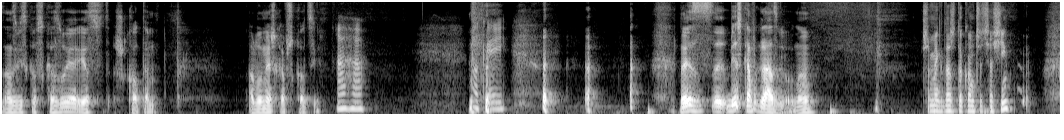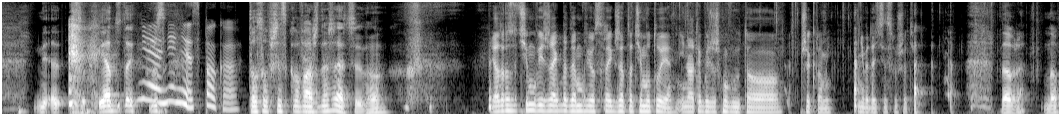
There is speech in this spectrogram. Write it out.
nazwisko wskazuje, jest Szkotem. Albo mieszka w Szkocji. Aha. Okej. Okay. no jest, e, mieszka w Glasgow, no. Przemek, dasz dokończyć Asi? Nie, ja tutaj... nie, nie, nie, spoko. To są wszystko ważne rzeczy, no. Ja od razu ci mówię, że jak będę mówił o swojej grze, to cię mutuję. I na jak będziesz mówił, to przykro mi. Nie będę cię słyszeć. Dobra, no.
